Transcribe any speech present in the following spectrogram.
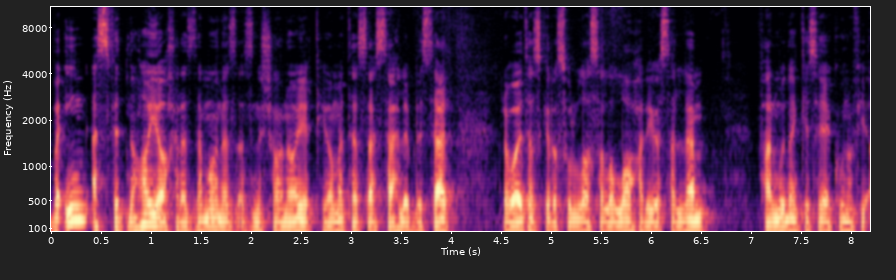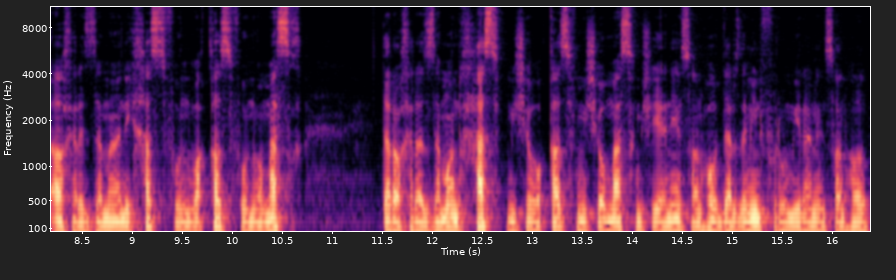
و این از فتنه های آخر زمان است از نشانه های قیامت است از سهل سعد روایت است که رسول الله صلی الله علیه و سلم فرمودن که سیکون فی آخر الزمان خصف و قصف و مسخ. در آخر از زمان خصف میشه و قذف میشه و مسخ میشه. یعنی انسان ها در زمین فرو میرن انسان ها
